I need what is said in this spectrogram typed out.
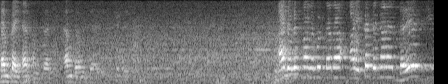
સમકાઈ થાય સંસારી આમ સંસારી આ જગતમાં લગભગ દાદા આ એક જ ઠેકાણે દરેક જીવ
